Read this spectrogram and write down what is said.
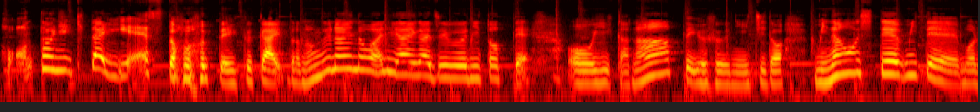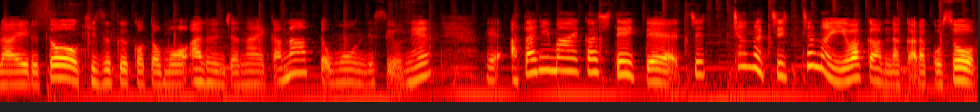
本当に行きたいイエスと思っていく会どのぐらいの割合が自分にとって多いかなっていうふうに一度見直してみてもらえると気づくこともあるんじゃないかなって思うんですよね。で当たり前化していてちっちゃなちっちゃな違和感だからこそ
